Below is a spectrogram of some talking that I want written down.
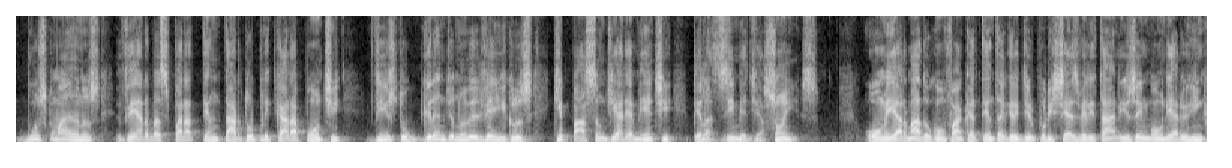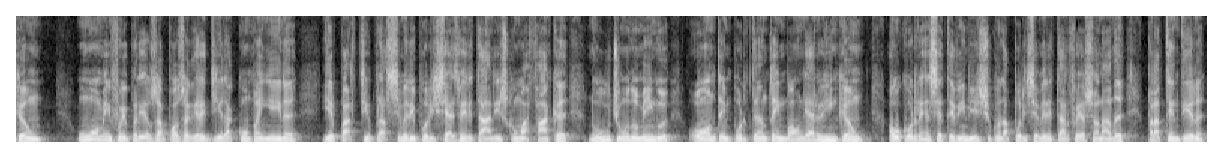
buscam há anos verbas para tentar duplicar a ponte, visto o grande número de veículos que passam diariamente pelas imediações. Homem armado com faca tenta agredir policiais militares em Balneário Rincão. Um homem foi preso após agredir a companheira e partir para cima de policiais militares com uma faca no último domingo, ontem, portanto, em Balneário Rincão. A ocorrência teve início quando a Polícia Militar foi acionada para atender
